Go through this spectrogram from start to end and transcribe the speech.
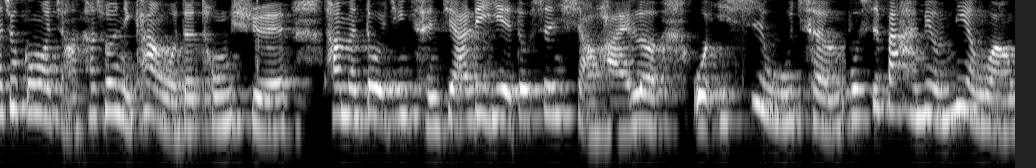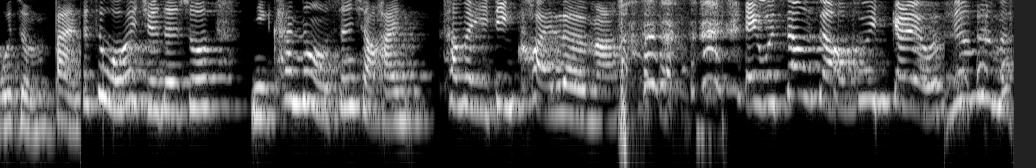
他就跟我讲，他说：“你看我的同学，他们都已经成家立业，都生小孩了，我一事无成，博士班还没有念完，我怎么办？”但是我会觉得说，你看那种生小孩，他们一定快乐吗？哎，我这样子好不应该哦！没有没有没有，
